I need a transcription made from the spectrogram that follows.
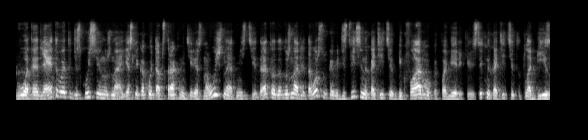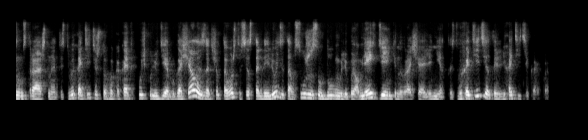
Вот, и для этого эта дискуссия нужна. Если какой-то абстрактный интерес научный отмести, да, то она нужна для того, чтобы как вы действительно хотите бигфарму, как в Америке, действительно хотите этот лоббизм страшный, то есть вы хотите, чтобы какая-то кучка людей обогащалась за счет того, что все остальные люди там с ужасом думали бы, а у меня есть деньги на врача или нет. То есть вы хотите это или не хотите, как бы.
